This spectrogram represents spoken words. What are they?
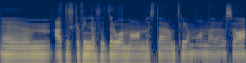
Um, att det ska finnas ett råmanus där om tre månader och så.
